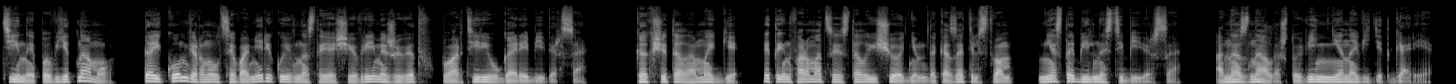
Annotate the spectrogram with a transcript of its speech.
Тины по Вьетнаму, тайком вернулся в Америку и в настоящее время живет в квартире у Гарри Биверса. Как считала Мэгги, эта информация стала еще одним доказательством нестабильности Биверса. Она знала, что Вин ненавидит Гарри,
